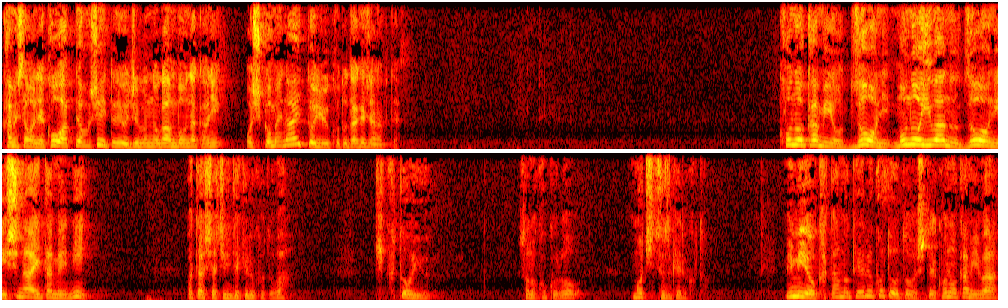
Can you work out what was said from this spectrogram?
神様にはこうあってほしいという自分の願望の中に押し込めないということだけじゃなくてこの神を像に物言わぬ像にしないために私たちにできることは聞くというその心を持ち続けること。耳を傾けることを通してこの神は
